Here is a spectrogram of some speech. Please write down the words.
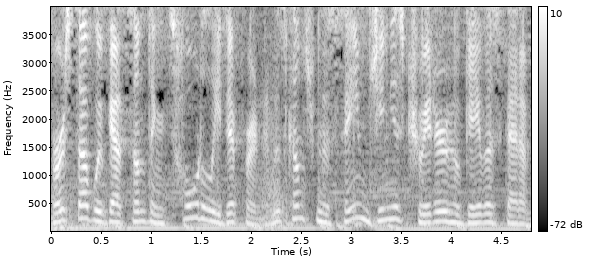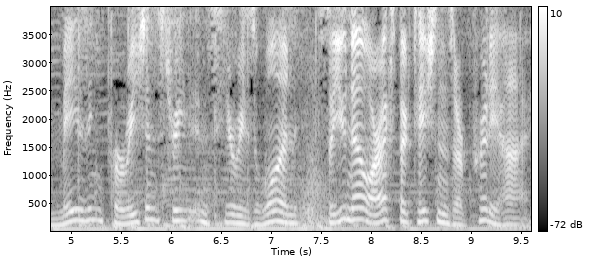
First up, we've got something totally different, and this comes from the same genius creator who gave us that amazing Parisian Street in Series 1, so you know our expectations are pretty high.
